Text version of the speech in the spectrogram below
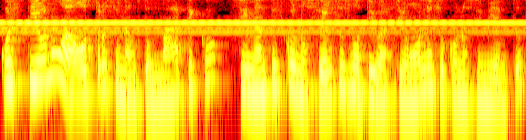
¿Cuestiono a otros en automático sin antes conocer sus motivaciones o conocimientos?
